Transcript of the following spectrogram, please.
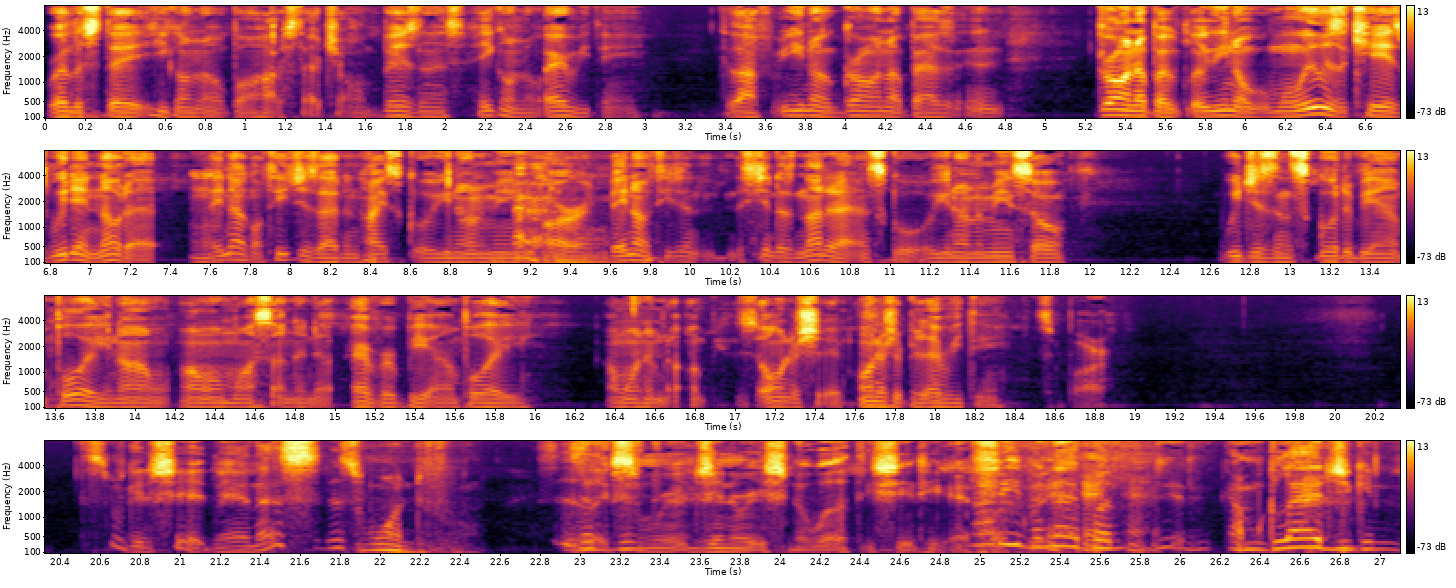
real estate. He gonna know about how to start your own business. He gonna know everything. Cause I, you know, growing up as growing up, you know, when we was kids, we didn't know that. They're not mm-hmm. gonna teach us that in high school. You know what I mean? Or they not teaching. She does none of that in school. You know what I mean? So we just in school to be an employee. You know, I don't, I don't want my son to ever be an employee. I want him to his ownership. Ownership is everything. It's a bar. This is some good shit, man. That's That's wonderful. This is like some real generational wealthy shit here. Not even that, but I'm glad you can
